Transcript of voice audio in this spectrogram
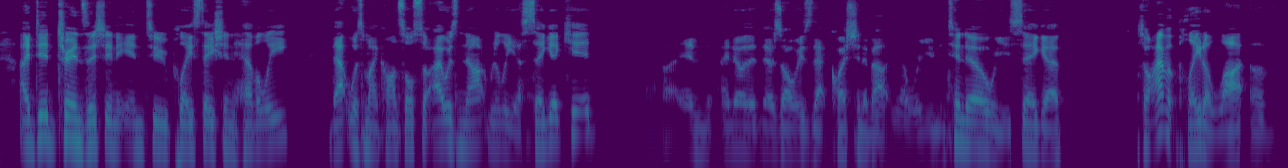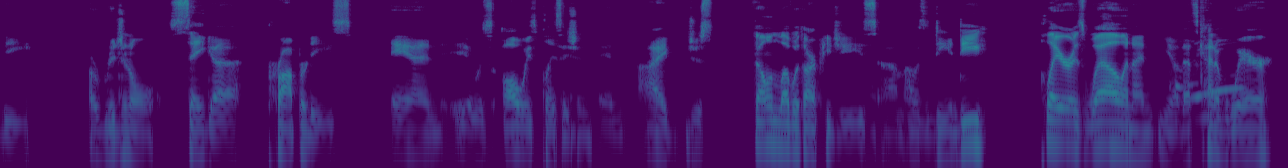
i did transition into playstation heavily. That was my console so i was not really a sega kid. Uh, and i know that there's always that question about you know were you nintendo? Were you sega so i haven't played a lot of the original sega properties and it was always PlayStation, and I just fell in love with RPGs. Um, I was a D and D player as well, and I, you know, that's kind of where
